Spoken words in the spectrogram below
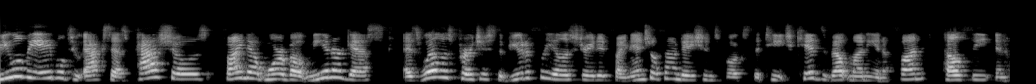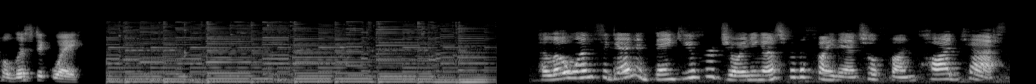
you will be able to access past shows, find out more about me and our guests, as well as purchase the beautifully illustrated Financial Foundations books that teach kids about money in a fun, healthy, and holistic way. Hello once again, and thank you for joining us for the Financial Fun podcast.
